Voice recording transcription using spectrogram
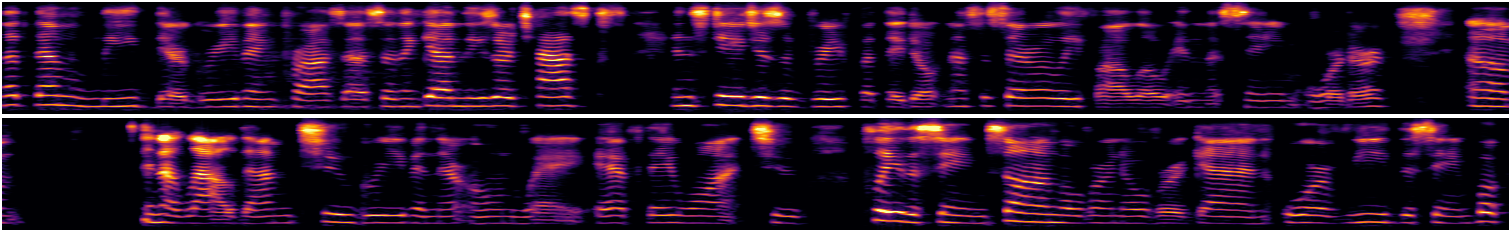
let them lead their grieving process. And again, these are tasks and stages of grief, but they don't necessarily follow in the same order. Um, and allow them to grieve in their own way. If they want to play the same song over and over again, or read the same book,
